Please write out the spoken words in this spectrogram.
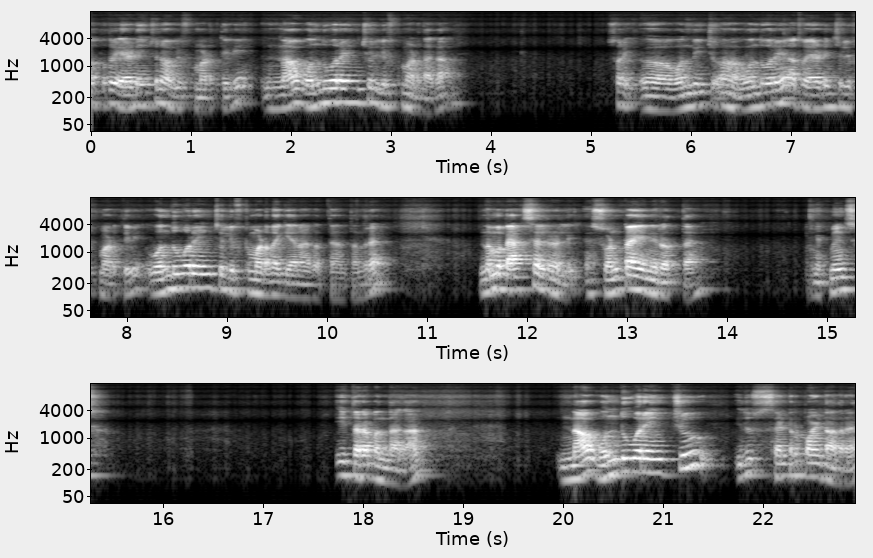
ತಪ್ಪಿದ್ರೆ ಎರಡು ಇಂಚು ನಾವು ಲಿಫ್ಟ್ ಮಾಡ್ತೀವಿ. ನಾವು ಒಂದೂವರೆ ಇಂಚು ಲಿಫ್ಟ್ ಮಾಡಿದಾಗ ಸಾರಿ ಒಂದು ಇಂಚು ಒಂದೂವರೆ ಅಥವಾ ಎರಡು ಇಂಚು ಲಿಫ್ಟ್ ಮಾಡ್ತೀವಿ. ಒಂದೂವರೆ ಇಂಚು ಲಿಫ್ಟ್ ಮಾಡಿದಾಗ ಏನಾಗುತ್ತೆ ಅಂತಂದರೆ ನಮ್ಮ ಬ್ಯಾಕ್ ಸೈಡ್ರಲ್ಲಿ ಸೊಂಟ ಏನಿರುತ್ತೆ ಇಟ್ ಮೀನ್ಸ್ ಈ ಥರ ಬಂದಾಗ ನಾವು ಒಂದೂವರೆ ಇಂಚು ಇದು ಸೆಂಟರ್ ಪಾಯಿಂಟ್ ಆದರೆ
